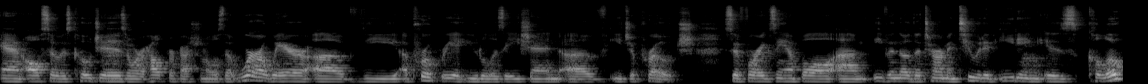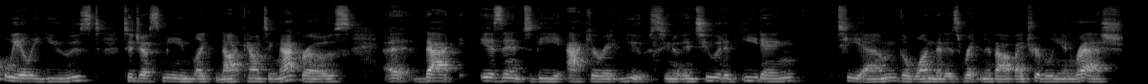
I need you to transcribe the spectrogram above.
and also as coaches or health professionals that we're aware of the appropriate utilization of each approach. So, for example, um, even though the term intuitive eating is colloquially used to just mean like not counting macros, uh, that isn't the accurate use. You know, intuitive eating TM, the one that is written about by Tribole and Resch,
